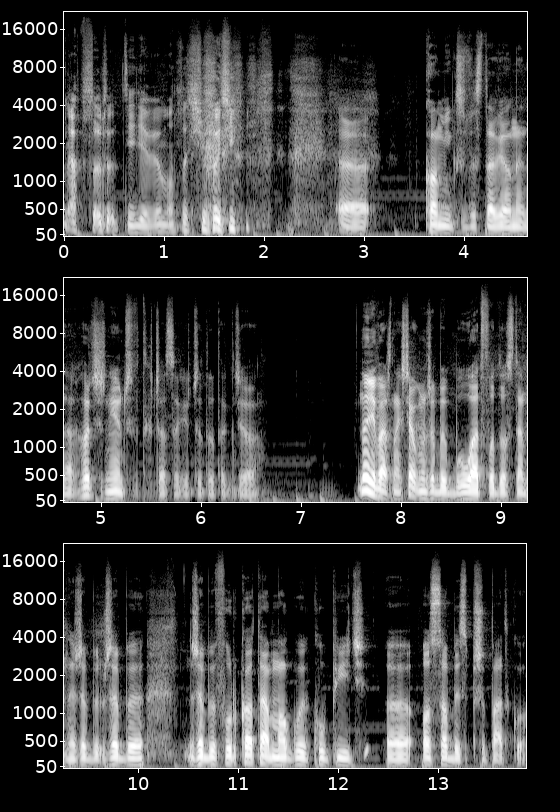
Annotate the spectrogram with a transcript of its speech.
Absolutnie nie wiem o co ci chodzi. e, komiks wystawiony na. Chociaż nie wiem, czy w tych czasach jeszcze to tak działa. No nieważne, chciałbym, żeby był łatwo dostępny, żeby, żeby, żeby Furkota mogły kupić e, osoby z przypadku.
